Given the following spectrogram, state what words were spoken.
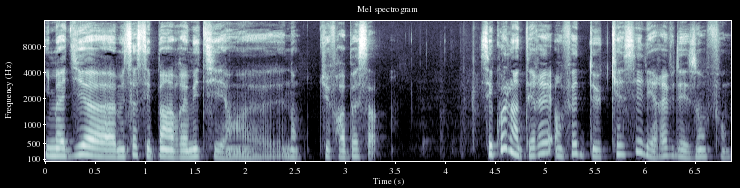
il m'a dit Mais ça, c'est pas un vrai métier. Hein, non, tu feras pas ça. C'est quoi l'intérêt, en fait, de casser les rêves des enfants?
